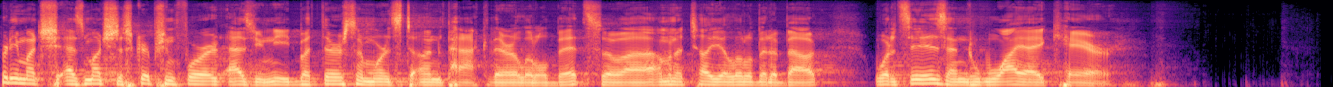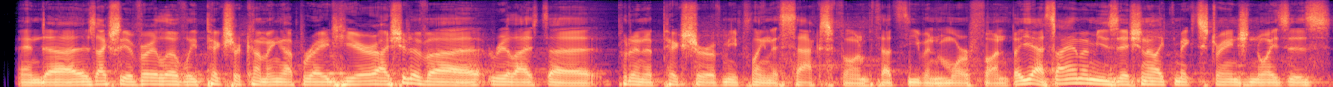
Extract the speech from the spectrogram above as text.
pretty much as much description for it as you need, but there are some words to unpack there a little bit. So uh, I'm going to tell you a little bit about what it is and why I care. And uh, there's actually a very lovely picture coming up right here. I should have uh, realized, uh, put in a picture of me playing the saxophone, but that's even more fun. But yes, I am a musician. I like to make strange noises.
